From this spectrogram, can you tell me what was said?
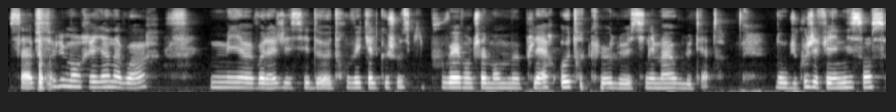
Ça a absolument rien à voir. Mais voilà j'ai essayé de trouver quelque chose qui pouvait éventuellement me plaire autre que le cinéma ou le théâtre. Donc du coup j'ai fait une licence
